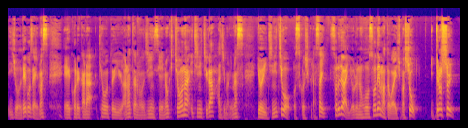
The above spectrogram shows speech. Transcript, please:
以上でございます。えこれから今日というあなたの人生の貴重な一日が始まります。良い一日をお過ごしください。それでは夜の放送でまたお会いしましょう。いってらっしゃい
